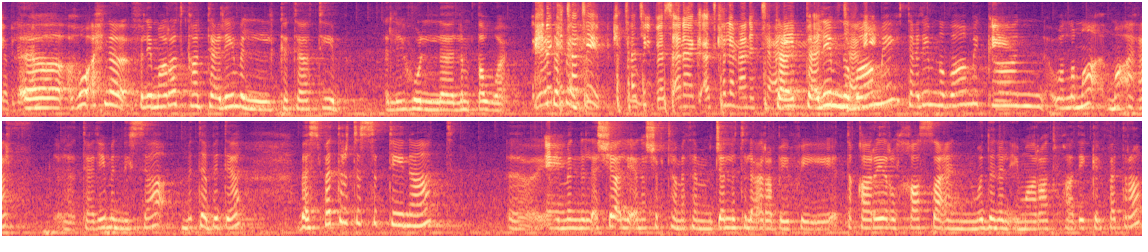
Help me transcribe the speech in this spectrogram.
قبل آه هو إحنا في الإمارات كان تعليم الكتاتيب. اللي هو المطوع إحنا كتاتيب كتاتيب بس أنا أتكلم عن التعليم تعليم نظامي تعليم نظامي إيه. كان؟ والله ما ما أعرف آه، تعليم النساء متى بدأ بس فترة الستينات آه، يعني إيه؟ من الأشياء اللي أنا شفتها مثلا مجلة العربي في التقارير الخاصة عن مدن الإمارات في هذيك الفترة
